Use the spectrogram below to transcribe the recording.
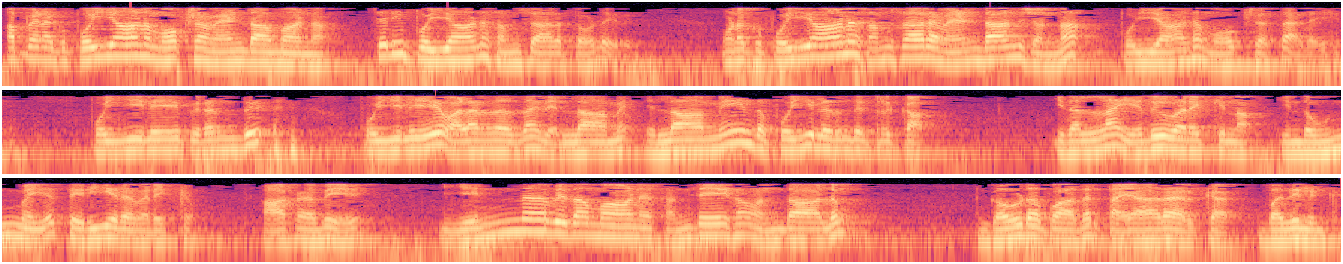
அப்ப எனக்கு பொய்யான மோக்ஷம் வேண்டாமான்னா? சரி பொய்யான சம்சாரத்தோட இரு. உனக்கு பொய்யான சம்சாரம் வேண்டான்னு சொன்னா பொய்யான மோட்சத்தை அடையணும் பொய்யிலே பிறந்து பொய்யிலே வளர்றது தான் இது எல்லாமே. எல்லாமே இந்த பொய்யில் இருந்துட்டு இருக்கான் இதெல்லாம் எது வரைக்கும்னா இந்த உண்மையை தெரிகிற வரைக்கும். ஆகவே என்ன விதமான சந்தேகம் வந்தாலும் கௌடபாதர் தயாரா இருக்கார். பதிலுக்கு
